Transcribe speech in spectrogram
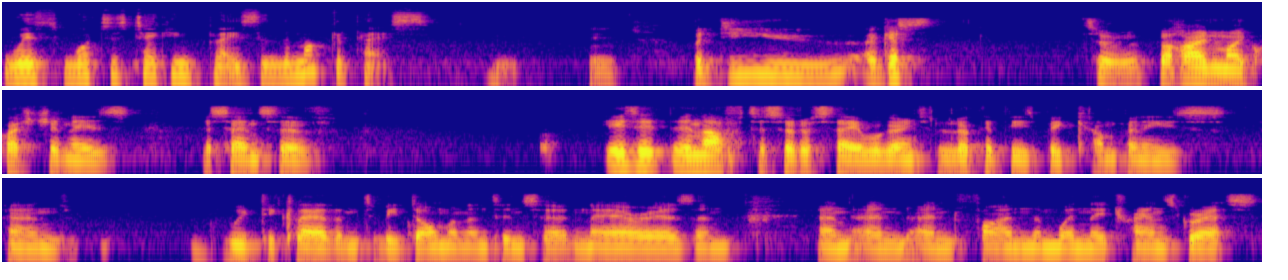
with what is taking place in the marketplace. Mm-hmm. But do you? I guess sort of behind my question is a sense of is it enough to sort of say we're going to look at these big companies and we declare them to be dominant in certain areas and and and and find them when they transgress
